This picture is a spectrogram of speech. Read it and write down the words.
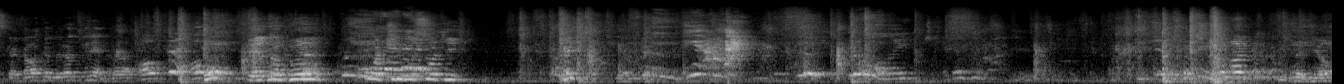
скакалка, берет время. Оп, оп. О, это был очень высокий. Эй, Ой. оп, Задел.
